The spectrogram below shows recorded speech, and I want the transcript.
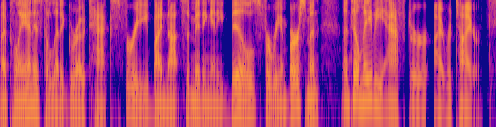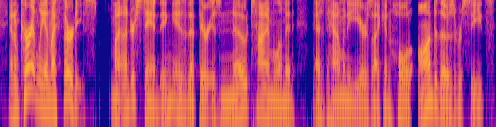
My plan is to let it grow tax free by not submitting any bills for reimbursement until maybe after I retire. And I'm currently in my 30s. My understanding is that there is no time limit as to how many years I can hold onto those receipts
